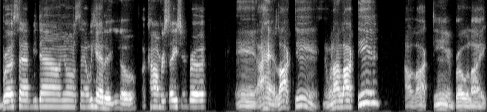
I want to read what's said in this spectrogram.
bruh sat me down, you know what I'm saying? We had a, you know, a conversation, bruh. And I had locked in. And when I locked in, I locked in, bro. Like,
